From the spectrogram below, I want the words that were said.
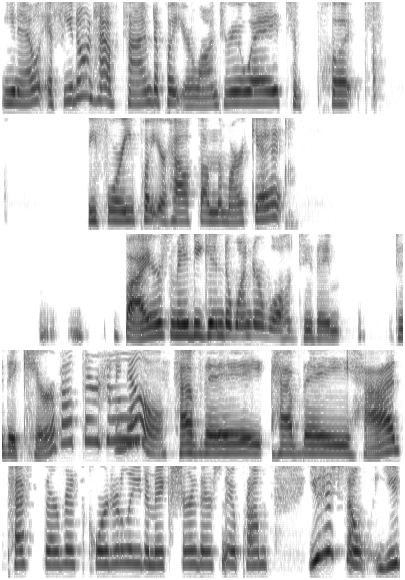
you know, if you don't have time to put your laundry away to put before you put your house on the market, buyers may begin to wonder, well, do they do they care about their home? I know. Have they have they had pest service quarterly to make sure there's no problems? You just don't you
